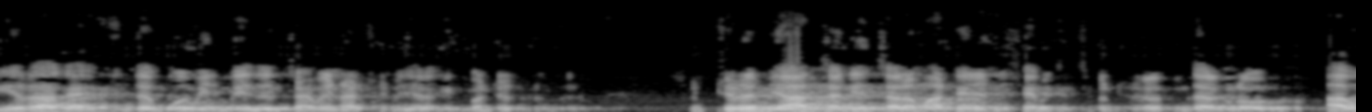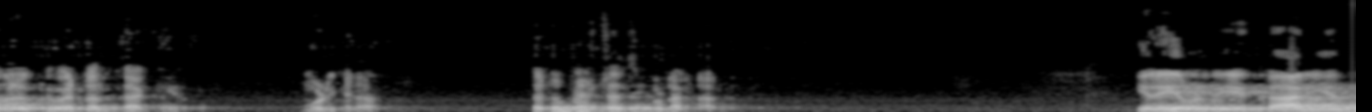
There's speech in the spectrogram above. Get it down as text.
சீராக இந்த பூமியின் மீது தமிழ்நாட்டின் மீது இறங்கிக் கொண்டிருந்தது சுற்றிலும் யார் தண்ணீர் தரமாட்டேன் என்று சேமித்துக் கொண்டிருந்தார்களோ அவர்களுக்கு வெள்ளம் தாக்கியது. மூழ்கினார் பெரும் நஷ்டத்துக்குள்ளானார் இறைவனுடைய காரியம்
